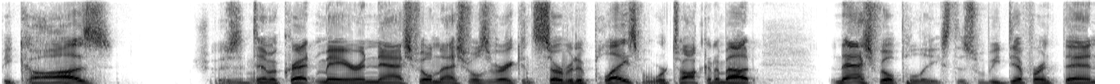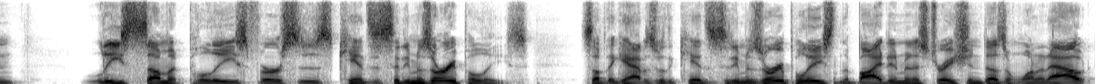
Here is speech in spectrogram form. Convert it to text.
Because there's a Democrat mayor in Nashville. Nashville's a very conservative place, but we're talking about the Nashville police. This would be different than Lee Summit Police versus Kansas City, Missouri Police. Something happens with the Kansas City, Missouri Police, and the Biden administration doesn't want it out.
